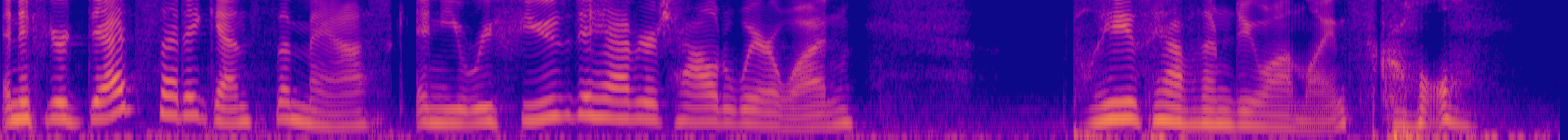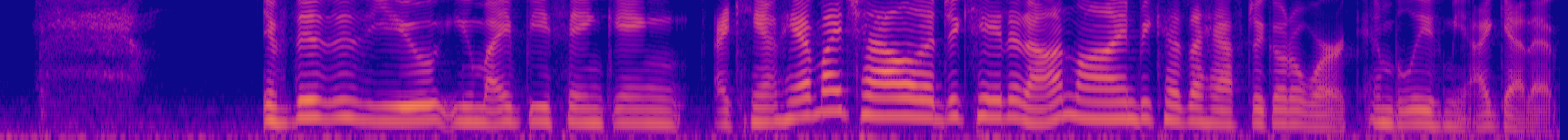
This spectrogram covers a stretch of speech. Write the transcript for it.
And if you're dead set against the mask and you refuse to have your child wear one, please have them do online school. if this is you, you might be thinking, I can't have my child educated online because I have to go to work. And believe me, I get it.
